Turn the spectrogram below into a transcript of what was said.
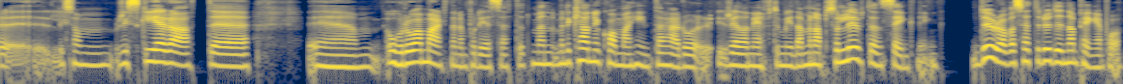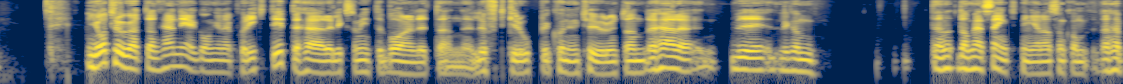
eh, liksom riskera att eh, eh, oroa marknaden på det sättet. Men, men det kan ju komma hintar här då redan i eftermiddag, men absolut en sänkning. Du då, vad sätter du dina pengar på? Jag tror att den här nedgången är på riktigt. Det här är liksom inte bara en liten luftgrop i konjunkturen utan det här är vi liksom, den, de här sänkningarna som kom, den här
